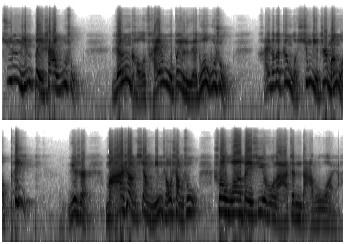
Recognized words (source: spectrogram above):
军民被杀无数，人口财物被掠夺无数，还他妈跟我兄弟之盟，我呸！于是马上向明朝上书，说我被欺负了，真打不过呀。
